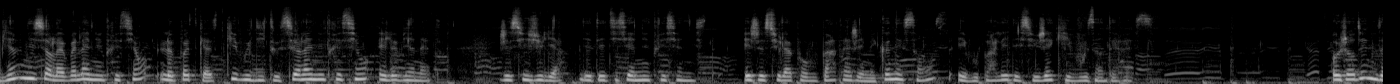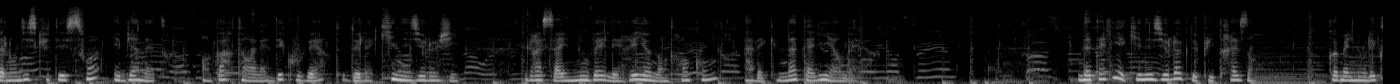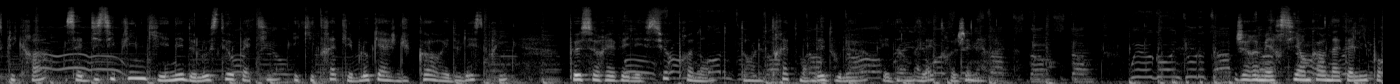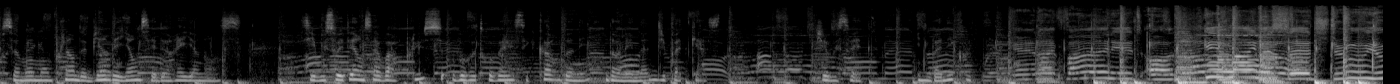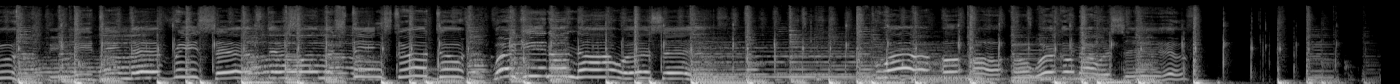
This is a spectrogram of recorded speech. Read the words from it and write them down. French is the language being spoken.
Bienvenue sur La Voie de la Nutrition, le podcast qui vous dit tout sur la nutrition et le bien-être. Je suis Julia, diététicienne nutritionniste, et je suis là pour vous partager mes connaissances et vous parler des sujets qui vous intéressent. Aujourd'hui, nous allons discuter soins et bien-être en partant à la découverte de la kinésiologie grâce à une nouvelle et rayonnante rencontre avec Nathalie Imbert. Nathalie est kinésiologue depuis 13 ans comme elle nous l'expliquera, cette discipline qui est née de l'ostéopathie et qui traite les blocages du corps et de l'esprit peut se révéler surprenante dans le traitement des douleurs et d'un mal-être général. Je remercie encore Nathalie pour ce moment plein de bienveillance et de rayonnance. Si vous souhaitez en savoir plus, vous retrouverez ses coordonnées dans les notes du podcast. Je vous souhaite une bonne écoute.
